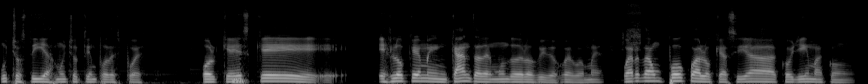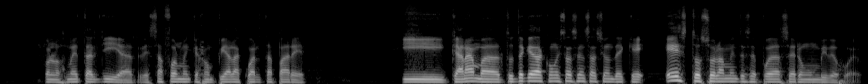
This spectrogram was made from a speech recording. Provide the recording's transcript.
muchos días, mucho tiempo después. Porque es que es lo que me encanta del mundo de los videojuegos. Me recuerda un poco a lo que hacía Kojima con, con los Metal Gear, esa forma en que rompía la cuarta pared. Y caramba, tú te quedas con esa sensación de que esto solamente se puede hacer en un videojuego.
